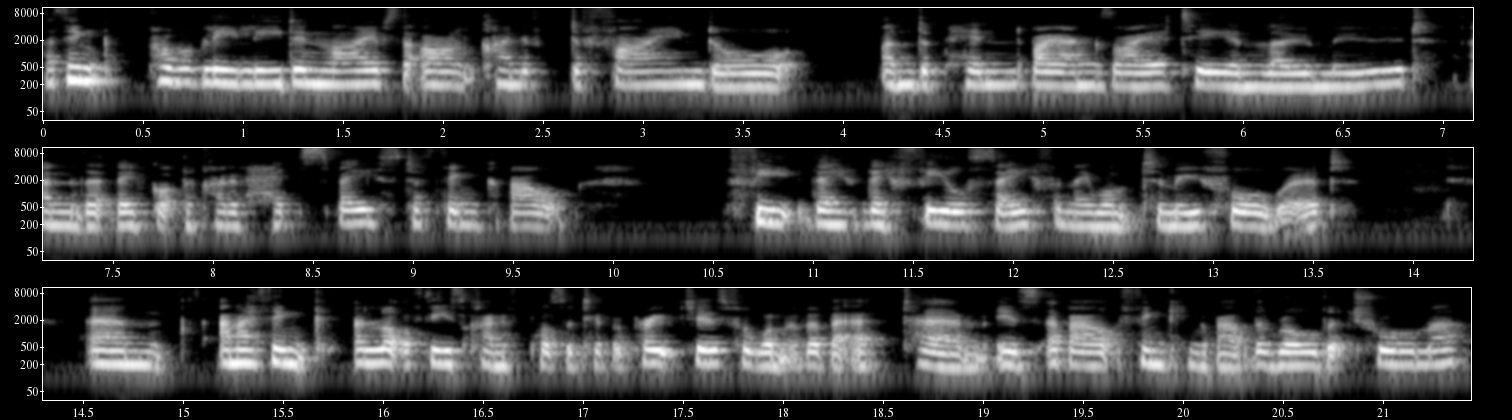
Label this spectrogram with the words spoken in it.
I think probably leading lives that aren't kind of defined or underpinned by anxiety and low mood, and that they've got the kind of headspace to think about. Feel, they they feel safe and they want to move forward. Um, and I think a lot of these kind of positive approaches, for want of a better term, is about thinking about the role that trauma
